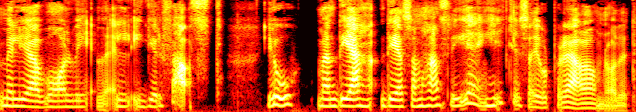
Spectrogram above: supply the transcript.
miljömål ligger fast. Jo, men det, det som hans regering hittills har gjort på det här området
